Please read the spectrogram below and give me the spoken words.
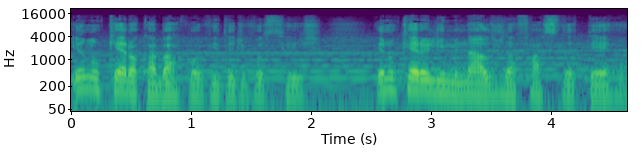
Eu não quero acabar com a vida de vocês. Eu não quero eliminá-los da face da terra.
